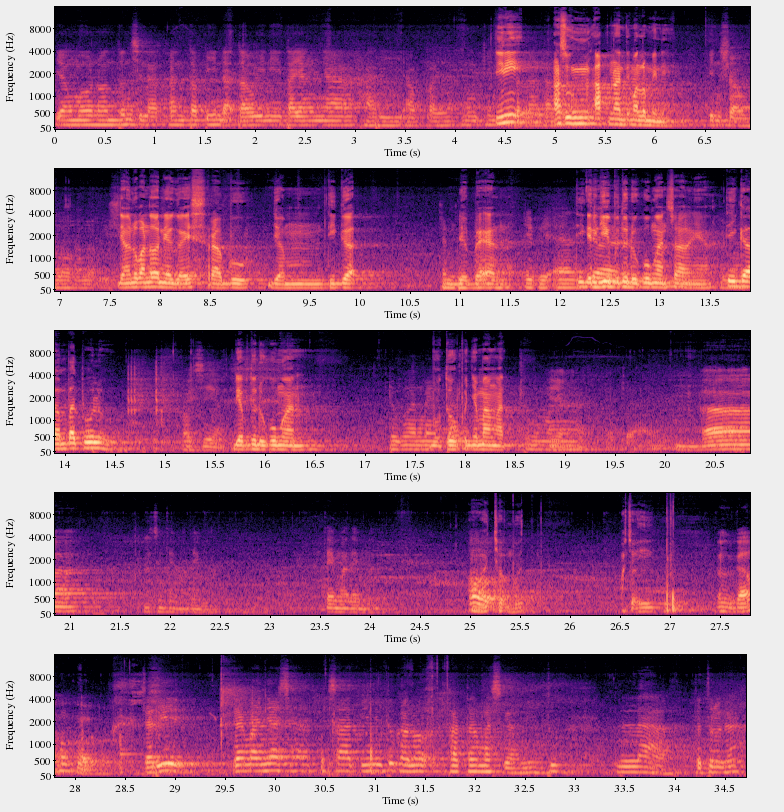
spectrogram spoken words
Yang mau nonton silakan tapi tidak tahu ini tayangnya hari apa ya. Mungkin ini tanggal- langsung up nanti malam ini Insya Allah kalau bisa. jangan lupa nonton ya guys Rabu jam 3 Jam DBL DBL. Tiga. Irgi butuh dukungan soalnya 340. Oh, siap. dia butuh dukungan Dukungan mental. butuh penyemangat penyemangat. Iya. Eh, langsung tema-tema. Tema-tema. oh Oh. cok but oh cok iku Oh, enggak apa-apa. Jadi temanya saat, saat ini tuh kalau kata Mas Gani itu lah, betul kah?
